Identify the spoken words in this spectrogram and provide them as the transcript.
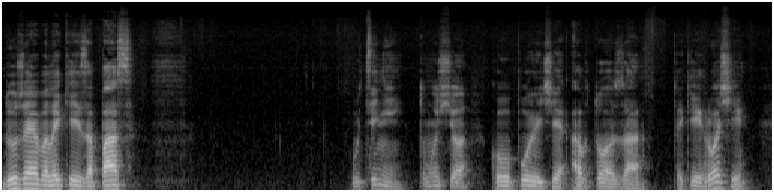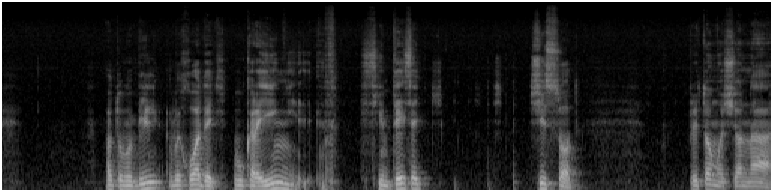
дуже великий запас у ціні, тому що купуючи авто за такі гроші, автомобіль виходить в Україні 7600. При тому, що на,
